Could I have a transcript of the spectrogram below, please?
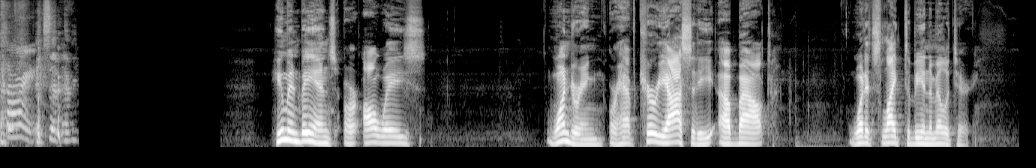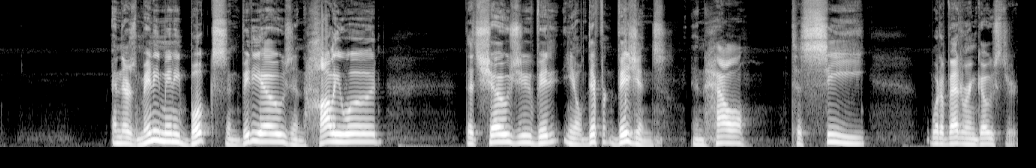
Shit. Okay, okay, okay. I'm sorry. Human beings are always wondering or have curiosity about what it's like to be in the military. And there's many, many books and videos and Hollywood that shows you vid- you know different visions and how to see what a veteran goes through.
